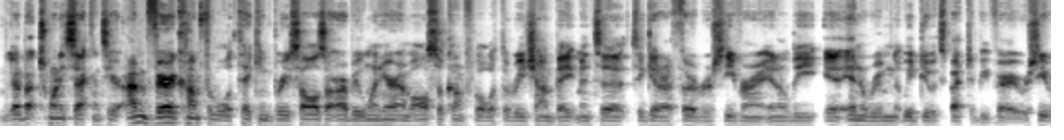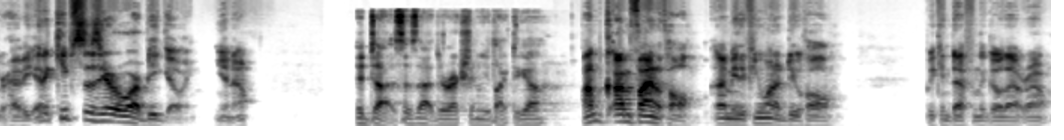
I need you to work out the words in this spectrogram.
We've got about 20 seconds here. I'm very comfortable with taking Breece Hall as our RB1 here. I'm also comfortable with the reach on Bateman to, to get our third receiver in a league, in a room that we do expect to be very receiver heavy. And it keeps the zero RB going, you know? It does. Is that direction you'd like to go? I'm, I'm fine with Hall. I mean, if you want to do Hall, we can definitely go that route.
